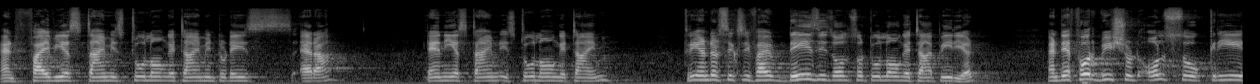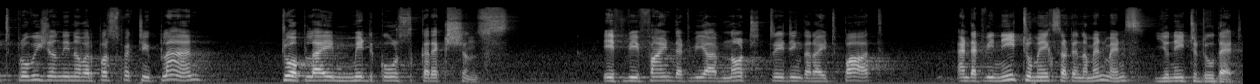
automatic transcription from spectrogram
And five years time is too long a time in today's era. 10 years time is too long a time. 365 days is also too long a time period. And therefore, we should also create provision in our perspective plan to apply mid-course corrections. If we find that we are not treading the right path and that we need to make certain amendments, you need to do that.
